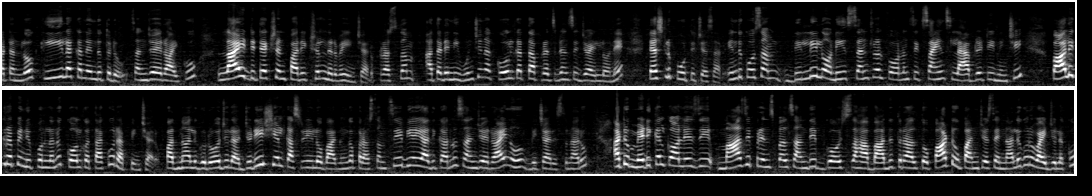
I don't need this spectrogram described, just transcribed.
ఘటనలో కీలక నిందితుడు సంజయ్ రాయ్కు లై డిటెక్షన్ పరీక్షలు నిర్వహించారు. ప్రస్తుతం అతడిని ఉంచిన కోల్కతా ప్రెసిడెన్సీ జైల్లోనే టెస్టులు పూర్తి చేశారు. ఇందుకోసం ఢిల్లీలోని సెంట్రల్ ఫోరెన్సిక్ సైన్స్ ల్యాబొరేటరీ నుంచి పాలిగ్రఫీ నిపుణులను కోల్కతాకు రప్పించారు. పద్నాలుగు రోజుల జ్యుడిషియల్ కస్టడీలో భాగంగా ప్రస్తుతం సిబిఐ అధికారులు సంజయ్ రాయ్ను విచారిస్తున్నారు. అటు మెడికల్ కాలేజీ మాజీ ప్రిన్సిపల్ సందీప్ ఘోష్ సహా బాధితురాలతో పాటు పనిచేసే నలుగురు వైద్యులకు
